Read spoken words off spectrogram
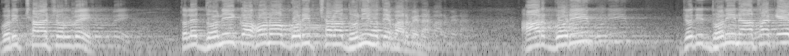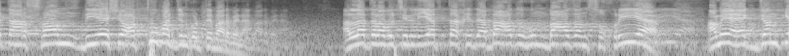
গরিব ছাড়া চলবে। তাহলে ধনী কখনো গরিব ছাড়া ধনী হতে পারবে না। আর গরিব যদি ধনী না থাকে, তার শ্রম দিয়ে সে অর্থ উপার্জন করতে পারবে না। আল্লাহ তালা বলছেন, লিয়াত্তাখিদা সুখরিয়া। আমি একজনকে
